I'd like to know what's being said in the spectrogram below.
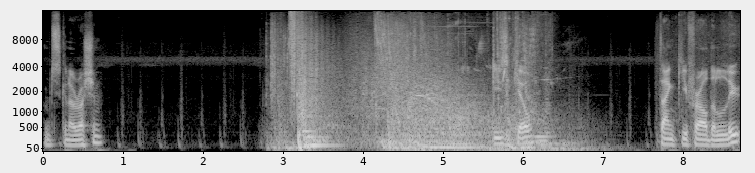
I'm just gonna rush him. Easy kill. Thank you for all the loot.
